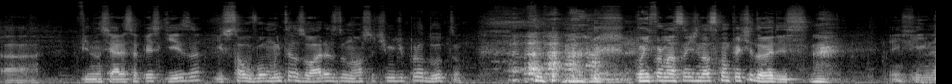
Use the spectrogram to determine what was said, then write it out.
a financiar essa pesquisa. Isso salvou muitas horas do nosso time de produto. Com informações de nossos competidores. Enfim, né?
